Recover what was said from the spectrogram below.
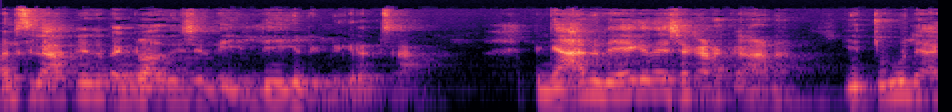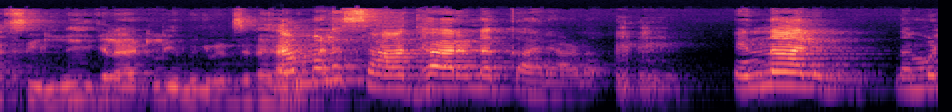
മനസ്സിലാക്കിയത് ബംഗ്ലാദേശിന്റെ ഇല്ലീഗൽ ഇമിഗ്രൻസ് ആണ്. ഞാനൊരു ഏകദേശ കണക്കാണ്. ഈ ടു ലാക്സ് ഇല്ലീഗൽ ആയിട്ടുള്ള ഇമിഗ്രൻസിന്റെ നമ്മൾ സാധാരണക്കാരാണ്. എന്നാലും നമ്മൾ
